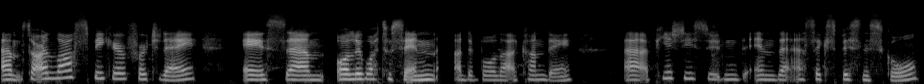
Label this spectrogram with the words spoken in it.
Um, so our last speaker for today is um, Oluwatosin Adebola Akande, a PhD student in the Essex Business School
